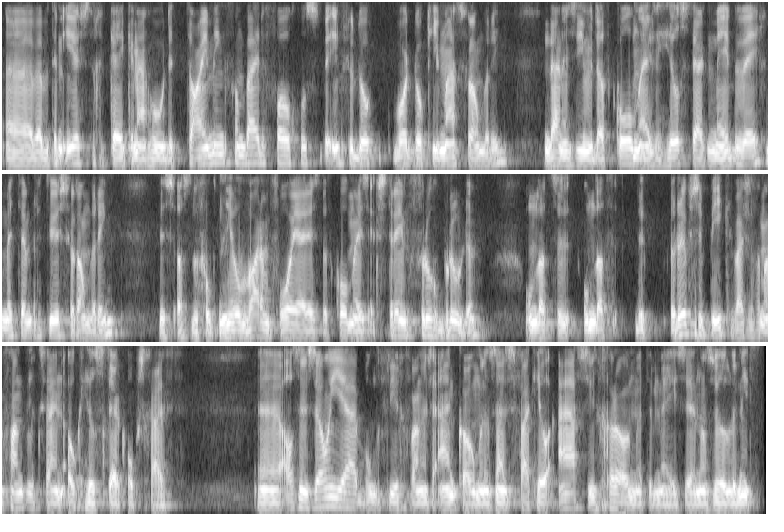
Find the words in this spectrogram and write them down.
we hebben ten eerste gekeken naar hoe de timing van beide vogels beïnvloed wordt door klimaatverandering. Daarin zien we dat koolmezen heel sterk meebewegen met temperatuursverandering. Dus als het bijvoorbeeld een heel warm voorjaar is, dat koolmezen extreem vroeg broeden omdat, ze, omdat de rupsenpiek, waar ze van afhankelijk zijn, ook heel sterk opschuift. Uh, als in zo'n jaar bonte vliegenvangers aankomen, dan zijn ze vaak heel asynchroon met de mezen. En dan zullen er niet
